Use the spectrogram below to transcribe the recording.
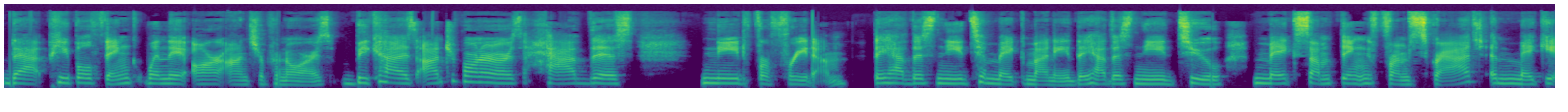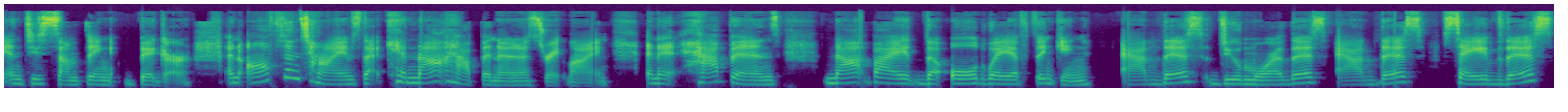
that people think when they are entrepreneurs because entrepreneurs have this need for freedom. They have this need to make money. They have this need to make something from scratch and make it into something bigger. And oftentimes that cannot happen in a straight line. And it happens not by the old way of thinking. Add this, do more of this, add this, save this,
